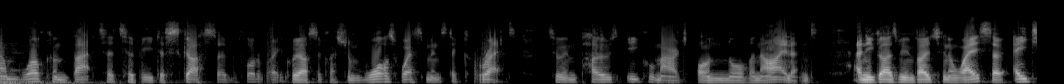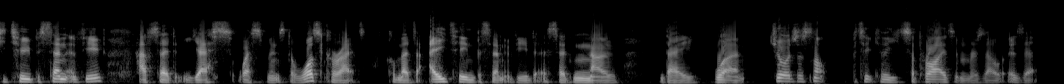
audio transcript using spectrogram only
And welcome back to To Be Discussed. So, before the break, we asked the question Was Westminster correct to impose equal marriage on Northern Ireland? And you guys have been voting away. So, 82% of you have said yes, Westminster was correct, compared to 18% of you that have said no, they weren't. George, that's not particularly surprising result, is it?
